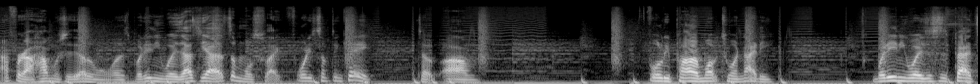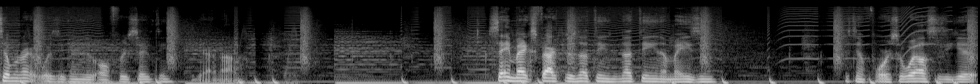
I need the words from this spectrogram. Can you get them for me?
I forgot how much the other one was, but anyways, that's yeah, that's almost like 40 something k to um fully power him up to a 90. But anyways, this is Pat Tillman, right? What is he gonna do? Oh, free safety? Yeah, nah. Same X factors, nothing, nothing amazing. Just enforcer. What else does he get?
